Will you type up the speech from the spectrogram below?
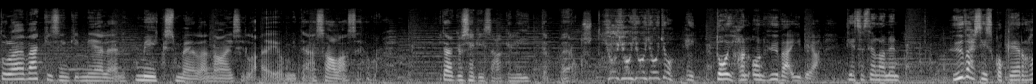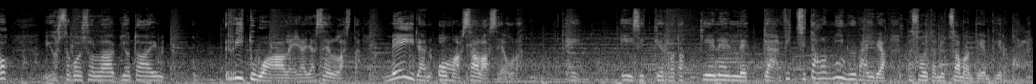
tulee väkisinkin mieleen, että miksi meillä naisilla ei ole mitään salaseuroja. Pitääkö sekin saakeli itse perustaa? Joo, joo, joo, joo, joo. Hei, toihan on hyvä idea. Tiedätkö sellainen hyvä siskokerho, jossa voisi olla jotain rituaaleja ja sellaista. Meidän oma salaseura. Hei, ei sit kerrota kenellekään. Vitsi, tää on niin hyvä idea. Mä soitan nyt saman tien Pirkolle.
